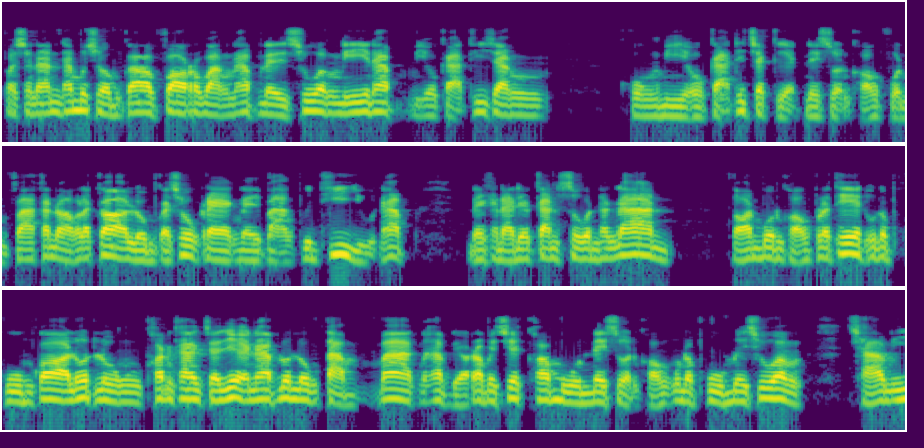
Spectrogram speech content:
เพราะฉะนั้นท่านผู้ชมก็เฝ้าระวังนะครับในช่วงนี้นะครับ มีโอกาสที่จะคงมีโอกาสที่จะเกิดในส่วนของฝนฟ้าขนอง และก็ลมกระโชกแรงในบางพื้นที่อยู่นะครับ ในขณะเดียวกันโซนทางด้าน ตอนบนของประเทศอุณหภูมิก็ลดลงค่อนข้างจะเยอะนะครับ ลดลงต่ำมากนะครับ เดี๋ยวเราไปเช็คข้อมูลในส่วนของอุณหภูมิในช่วงเช้านี้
